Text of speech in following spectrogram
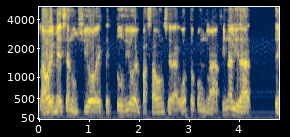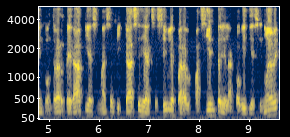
La OMS anunció este estudio el pasado 11 de agosto con la finalidad de encontrar terapias más eficaces y accesibles para los pacientes de la COVID-19,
